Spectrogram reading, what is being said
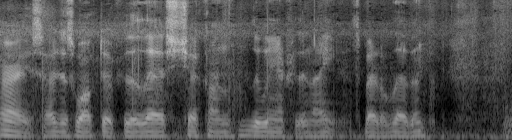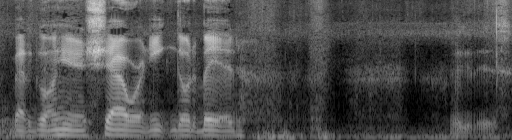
Alright, so I just walked up for the last check on Luann for the night. It's about 11. About to go in here and shower and eat and go to bed. Look at this.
